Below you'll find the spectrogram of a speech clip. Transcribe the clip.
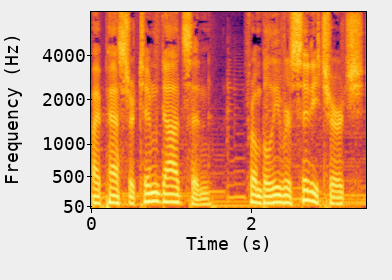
by Pastor Tim Dodson from Believer City Church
